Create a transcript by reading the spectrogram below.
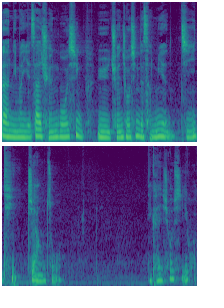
但你们也在全国性与全球性的层面集体这样做。你可以休息一会儿。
